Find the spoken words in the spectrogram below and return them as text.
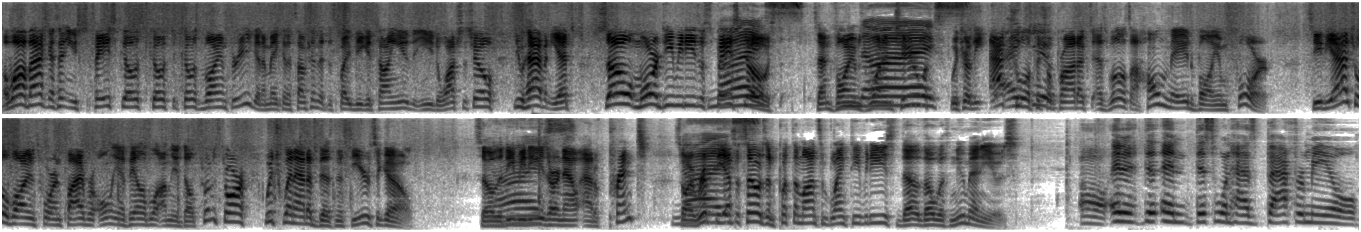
A while back I sent you Space Ghost Coast to Coast Volume 3. Gonna make an assumption that despite Vega telling you that you need to watch the show, you haven't yet. So more DVDs of Space Nice. Ghost. Sent volumes one and two, which are the actual Thank official you. products, as well as a homemade volume four. See, the actual volumes four and five were only available on the Adult Swim store, which went out of business years ago. So the DVDs are now out of print. So I ripped the episodes and put them on some blank DVDs, though, though with new menus. Oh, and it, th- and this one has Baphomet.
